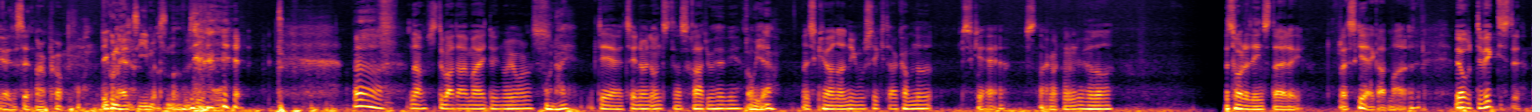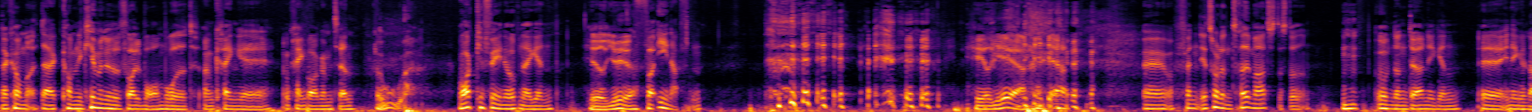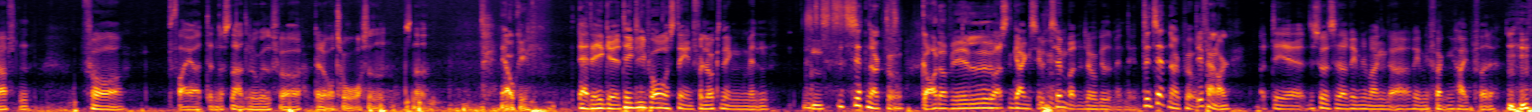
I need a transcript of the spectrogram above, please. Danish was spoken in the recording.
Ja, det sætter nok på. Det er kun en halv time eller sådan noget. Hvis det er Ah, Nå, så det var dig og mig, det er Jonas. Åh oh, nej. Det er til en onsdags Radio Heavy. Åh oh, ja. Vi skal høre noget ny musik, der er kommet ud. Vi skal snakke om nogle nyheder. Jeg tror, det er det eneste, der er i dag. For der sker ikke ret meget. Jo, det vigtigste, der kommer, der er kommet en kæmpe nyhed for Aalborg-området omkring, øh, omkring rock og metal. Uh. Rockcaféen åbner igen Hell yeah. for en aften. Hell yeah. ja. Øh, fanden, jeg tror, det er den 3. marts, der stod. Mhm. Åbner den dørene igen øh, en enkelt aften for at fejre, den der snart lukkede for lidt over to år siden. Sådan noget. ja, okay. Ja, det er ikke, det er ikke lige på årsdagen for lukningen, men Sådan- det, det er tæt nok på. Godt og vel. Det var også en gang i september, den lukkede, men det, det er tæt nok på. Det er fair nok. Og det, er- det ser ud til, at der er rimelig mange, der er rimelig fucking hype for det. Mhm.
